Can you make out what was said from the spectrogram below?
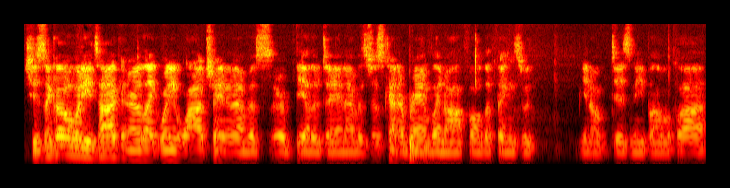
She's like, "Oh, what are you talking?" Or like, "What are you watching?" And I was, or the other day, and I was just kind of rambling off all the things with, you know, Disney, blah blah blah.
